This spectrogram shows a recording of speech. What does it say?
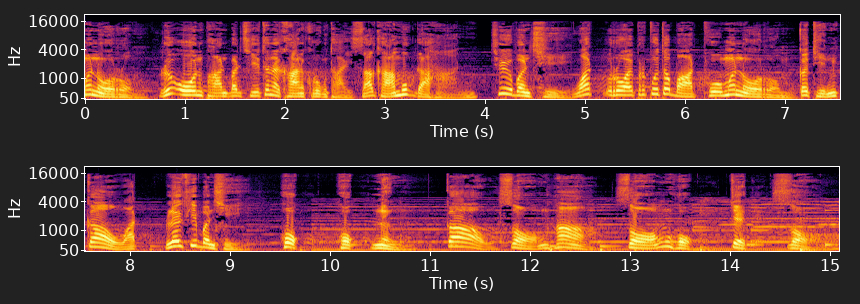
มิโนรม หรือโอนผ่านบัญชีธนาคารกรุงไทยสาขามุกดาหาร ชื่อบัญชี วัดรอยพระพุทธบาทภูมิโนรมกระถินเก้าวัด เลขที่บัญชี 6 6 1 9 2 5 2 6 7 2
